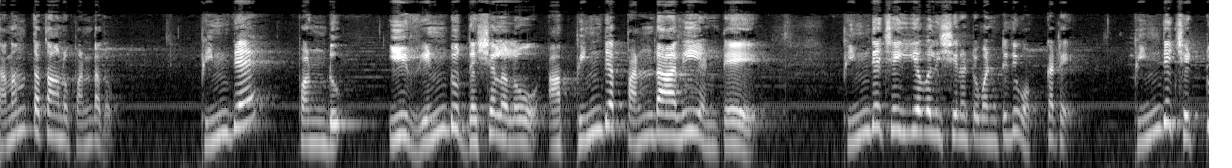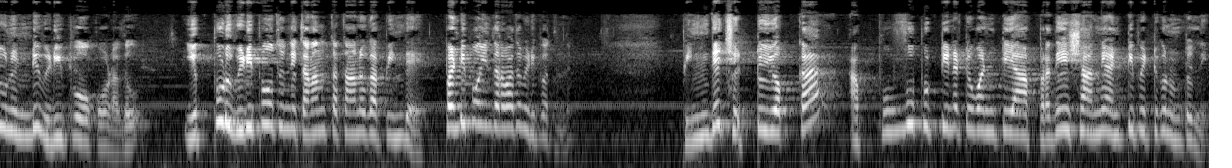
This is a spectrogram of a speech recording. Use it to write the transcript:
తనంత తాను పండదు. పిందె పండు. ఈ రెండు దశలలో ఆ పిందె పండాలి అంటే పిందె చెయ్యవలసినటువంటిది ఒక్కటే. పిందె చెట్టు నుండి విడిపోకూడదు. ఎప్పుడు విడిపోతుంది తనంత తానుగా పిందె పండిపోయిన తర్వాత విడిపోతుంది. పిందె చెట్టు యొక్క ఆ పువ్వు పుట్టినటువంటి ఆ ప్రదేశాన్ని అంటిపెట్టుకుని ఉంటుంది.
